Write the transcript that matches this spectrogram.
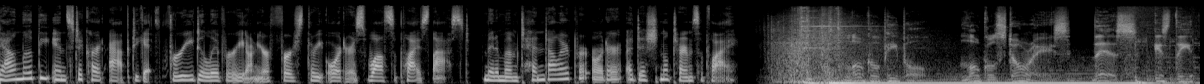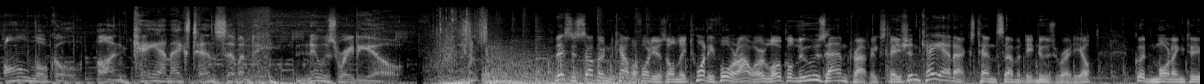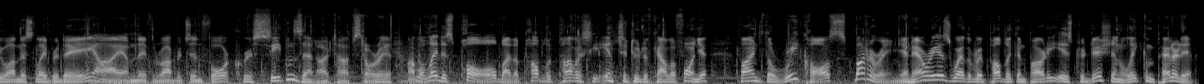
Download the Instacart app to get free delivery on your first three orders while supplies last. Minimum $10 per order, additional term supply. Local people, local stories. This is the All Local on KNX 1070 News Radio. This is Southern California's only 24 hour local news and traffic station, KNX 1070 News Radio. Good morning to you on this Labor Day. I am Nathan Robertson for Chris Seatons, and our top story on the latest poll by the Public Policy Institute of California finds the recall sputtering in areas where the Republican Party is traditionally competitive.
